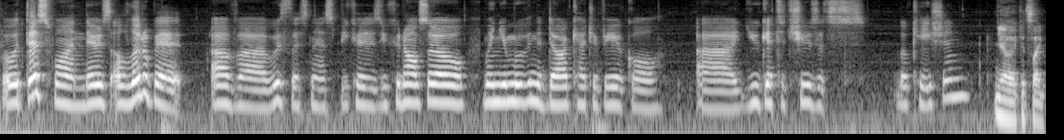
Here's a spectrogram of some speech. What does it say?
But with this one, there's a little bit of uh, ruthlessness because you can also, when you're moving the dog catcher vehicle, uh, you get to choose its location. Yeah, like it's like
